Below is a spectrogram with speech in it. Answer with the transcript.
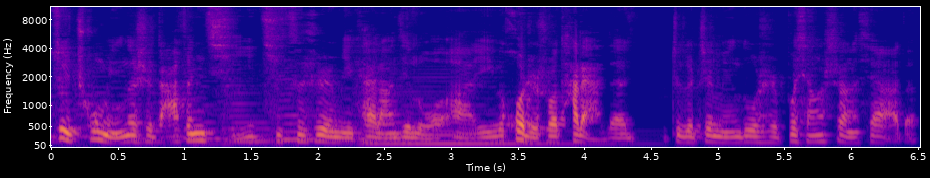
最出名的是达芬奇，其次是米开朗基罗啊，一个或者说他俩的这个知名度是不相上下的。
